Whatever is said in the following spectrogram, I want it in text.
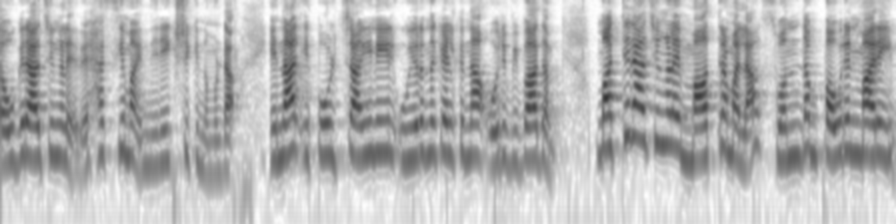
ലോകരാജ്യങ്ങളെ രഹസ്യമായി നിരീക്ഷിക്കുന്നുമുണ്ട്. എന്നാൽ ഇപ്പോൾ ചൈനയിൽ ഉയർന്നു കേൾക്കുന്ന ഒരു വിവാദം മറ്റ് രാജ്യങ്ങളെ മാത്രമല്ല സ്വന്തം പൗരന്മാരെയും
